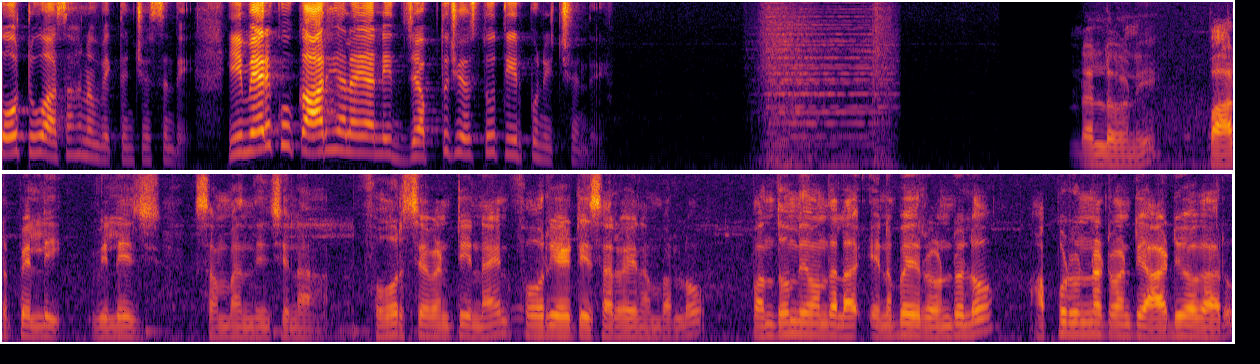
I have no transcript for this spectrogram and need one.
కోర్టు అసహనం వ్యక్తం చేసింది. ఈ మేరకు కార్యాలయాన్ని జప్తు చేస్తూ తీర్పునిచ్చింది. పార్పెల్లి విలేజ్ సంబంధించిన four seventy nine four eighty survey నెంబర్లో పంతొమ్మిది వందల ఎనభై రెండులో అప్పుడున్నటువంటి ఆర్డీఓ గారు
